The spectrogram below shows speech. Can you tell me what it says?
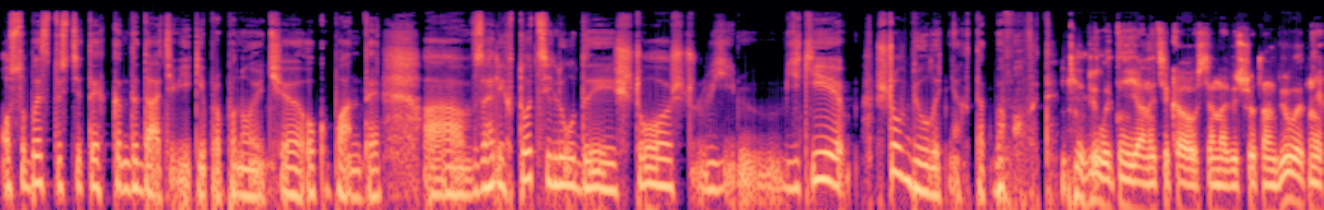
особистості тих кандидатів, які пропонують окупанти? Взагалі, хто ці люди? що, що які що в бюлетнях, так би мовити? Бюлетні я не цікавився навіть, що там в бюлетнях,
